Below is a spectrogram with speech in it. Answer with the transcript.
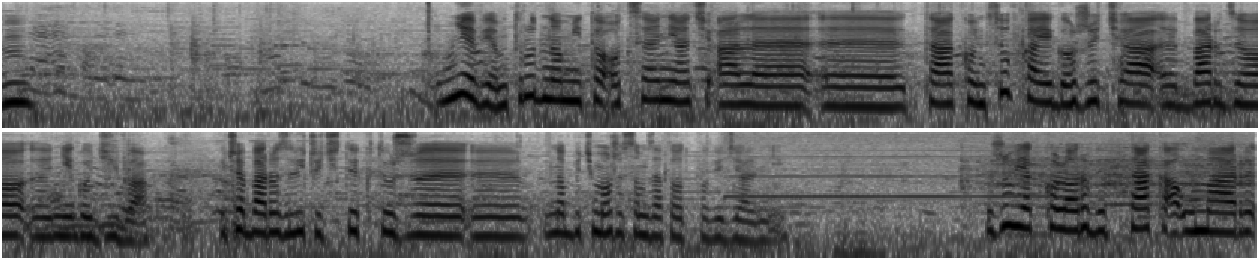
Ym, Nie wiem, trudno mi to oceniać, ale e, ta końcówka jego życia e, bardzo e, niegodziwa. I trzeba rozliczyć tych, którzy e, no być może są za to odpowiedzialni. Żył jak kolorowy ptak, a umarł e,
